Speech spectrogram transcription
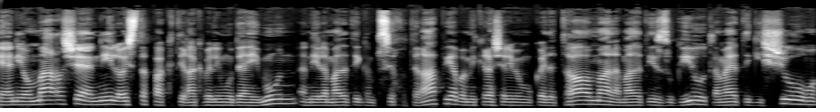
אה, אני אומר שאני לא הסתפקתי רק בלימודי האימון, אני למדתי גם פסיכותרפיה, במקרה שלי ממוקדת טראומה, למדתי זוגיות, למדתי גישור,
